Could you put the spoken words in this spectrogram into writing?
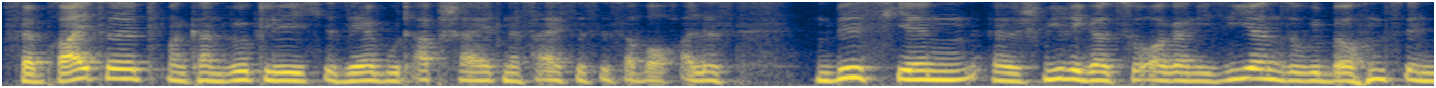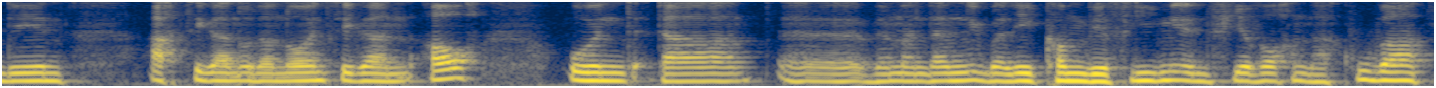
verbreitet, man kann wirklich sehr gut abschalten. Das heißt, es ist aber auch alles ein bisschen äh, schwieriger zu organisieren, so wie bei uns in den 80ern oder 90ern auch. Und da, äh, wenn man dann überlegt, kommen wir fliegen in vier Wochen nach Kuba,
